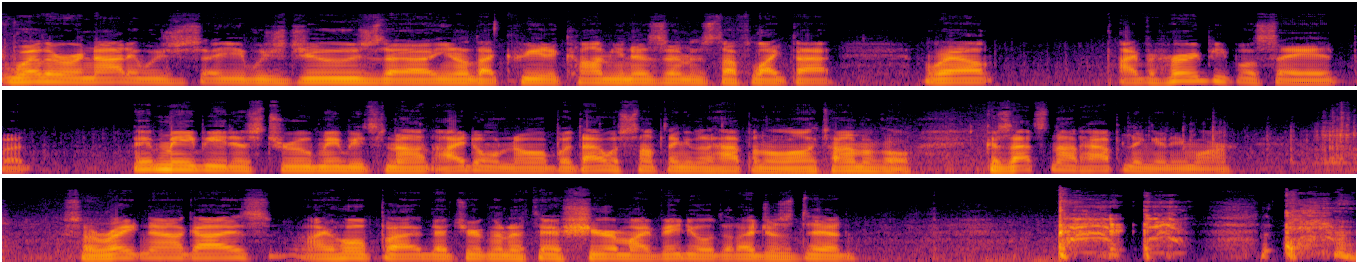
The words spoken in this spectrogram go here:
whether or not it was it was Jews, uh, you know, that created communism and stuff like that, well, I've heard people say it, but it, maybe it is true, maybe it's not. I don't know, but that was something that happened a long time ago because that's not happening anymore. So right now, guys, I hope uh, that you're going to share my video that I just did. oh,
